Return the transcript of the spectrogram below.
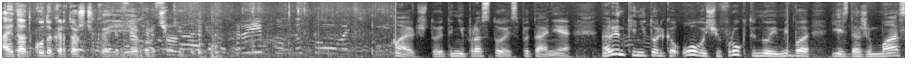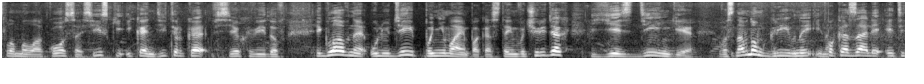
А это откуда картошечка и огурчики? Понимают, что это непростое испытание. На рынке не только овощи, фрукты, но и меба. Есть даже масло, молоко, сосиски и кондитерка всех видов. И главное, у людей, понимаем, пока стоим в очередях, есть деньги. В основном гривны. И показали эти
